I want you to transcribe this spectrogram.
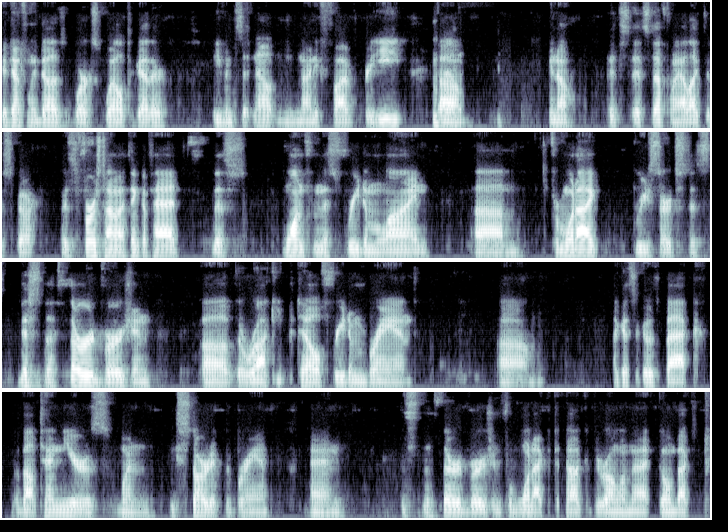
it definitely does. It works well together, even sitting out in 95 degree heat. Um, you know, it's it's definitely I like this cigar. It's the first time I think I've had this one from this Freedom line. Um, from what I researched, this this is the third version of the Rocky Patel Freedom brand. Um, I guess it goes back about 10 years when he started the brand, and this is the third version. From what I could tell, I could be wrong on that. Going back to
